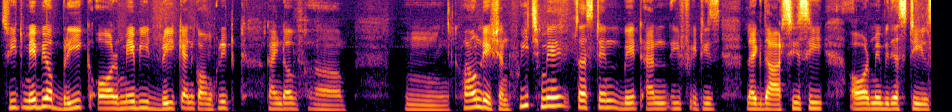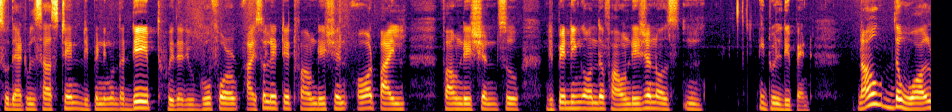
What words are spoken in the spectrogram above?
So, it may be a brick or maybe brick and concrete kind of uh, um, foundation which may sustain bit and if it is like the RCC or maybe the steel. So, that will sustain depending on the depth whether you go for isolated foundation or pile foundation. So, depending on the foundation also mm, it will depend. Now, the wall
